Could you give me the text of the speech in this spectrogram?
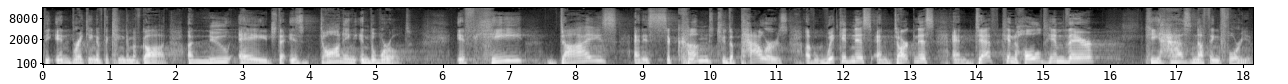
the inbreaking of the kingdom of God, a new age that is dawning in the world. If he dies and is succumbed to the powers of wickedness and darkness, and death can hold him there, he has nothing for you.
